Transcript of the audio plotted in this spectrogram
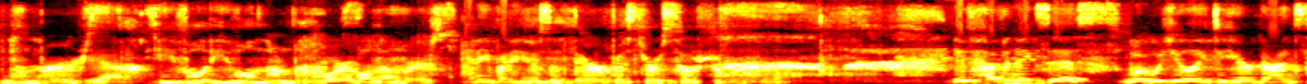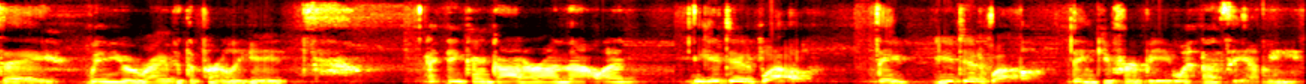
Numbers. Yeah. Evil, evil numbers. Horrible numbers. Anybody who's a therapist or a social worker. If heaven exists, what would you like to hear God say when you arrive at the pearly gates? I think I got her on that one. You did well. Thank, you you did well. Thank you for being with us, Amy.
